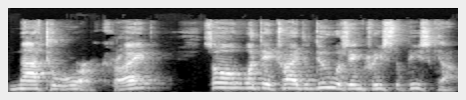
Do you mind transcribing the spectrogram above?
not to work. Right. So what they tried to do was increase the piece count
